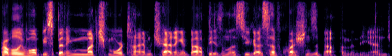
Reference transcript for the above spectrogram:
probably won't be spending much more time chatting about these unless you guys have questions about them in the end.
